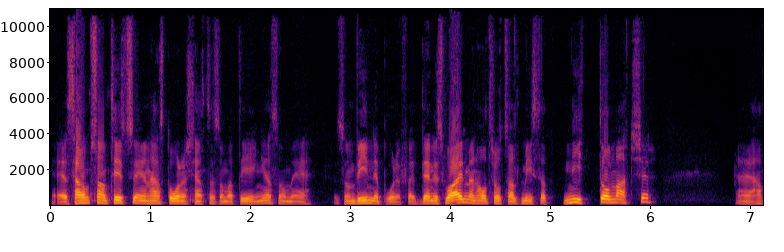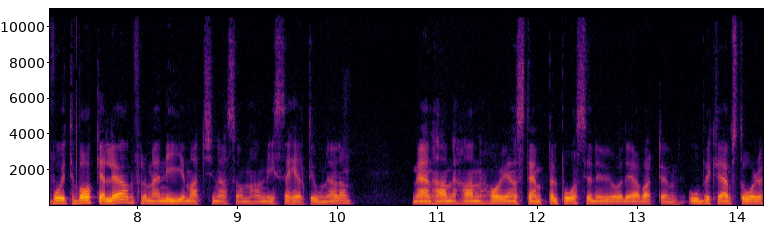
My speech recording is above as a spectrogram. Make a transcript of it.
Eh, samtidigt så i den här storyn känns det som att det är ingen som, är, som vinner på det. För Dennis Wideman har trots allt missat 19 matcher. Han får ju tillbaka lön för de här nio matcherna som han missar helt i onödan. Men han, han har ju en stämpel på sig nu och det har varit en obekväm story,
